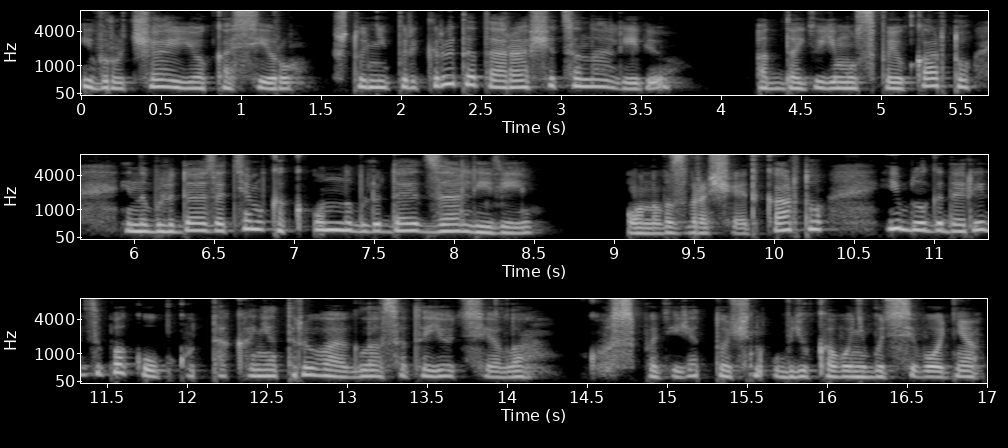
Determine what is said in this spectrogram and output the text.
И вручаю ее кассиру, что неприкрыто таращится на Оливию. Отдаю ему свою карту и наблюдаю за тем, как он наблюдает за Оливией. Он возвращает карту и благодарит за покупку, так и не отрывая глаз от ее тела. Господи, я точно убью кого-нибудь сегодня.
